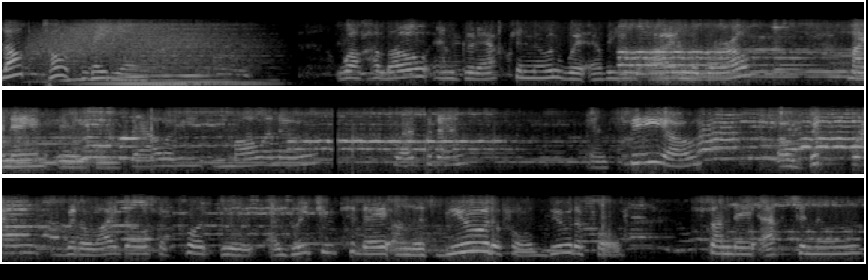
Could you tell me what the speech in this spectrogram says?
Blog Talk Radio. Well, hello and good afternoon, wherever you are in the world. My name is Valerie Molyneux, President and CEO of Big Friends Vitiligo Support Group. I greet you today on this beautiful, beautiful Sunday afternoon.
